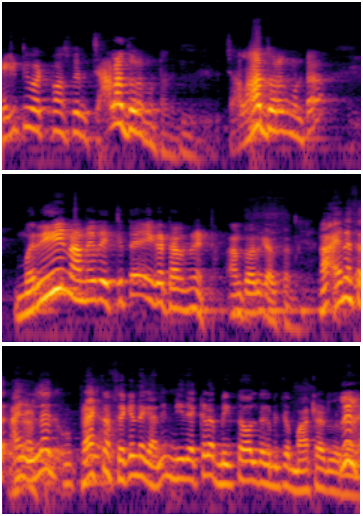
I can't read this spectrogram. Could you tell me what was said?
నెగిటివ్ అట్మాస్ఫియర్ చాలా దూరంగా ఉంటాను చాలా దూరంగా ఉంటా. మరీ నా మీద ఎక్కితే ఇక టర్మినేట్ అంతవరకు వెళ్తాను. అయినా సరే ఆయన ఇలా ఫ్రాక్షన్ ఆఫ్ సెకండే కానీ మీరు ఎక్కడ మిగతా వాళ్ళ దగ్గర నుంచి మాట్లాడలేదు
